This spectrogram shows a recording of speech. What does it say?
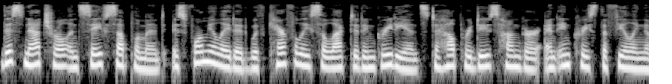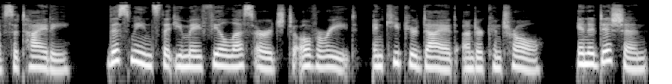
This natural and safe supplement is formulated with carefully selected ingredients to help reduce hunger and increase the feeling of satiety. This means that you may feel less urge to overeat and keep your diet under control. In addition,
